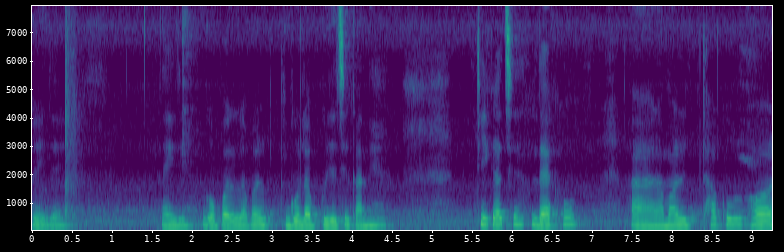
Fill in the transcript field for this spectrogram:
হয়ে যায়। এই যে গোপাল আবার গোলাপ গুজেছে কানে। ঠিক আছে, দেখো। আর আমার ঠাকুর ঘর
